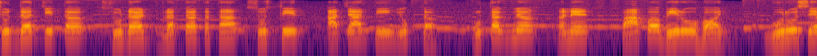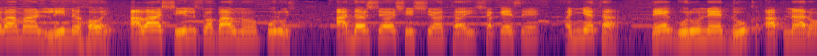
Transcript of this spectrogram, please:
શુદ્ધ ચિત્ત સુદૃઢ વ્રત તથા સુસ્થિર આચારથી યુક્ત, કૃતજ્ઞ અને પાપભીરુ હોય, ગુરુ સેવામાં લીન હોય, આવા શીલ સ્વભાવનો પુરુષ આદર્શ શિષ્ય થઈ શકે છે. અન્યથા તે ગુરુને દુઃખ આપનારો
